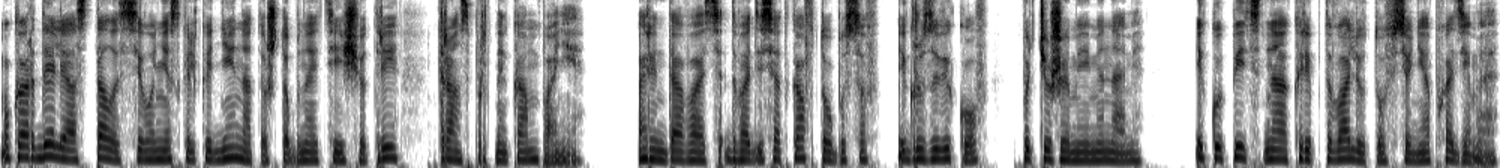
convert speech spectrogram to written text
У Кардели осталось всего несколько дней на то, чтобы найти еще три транспортные компании, арендовать два десятка автобусов и грузовиков под чужими именами и купить на криптовалюту все необходимое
